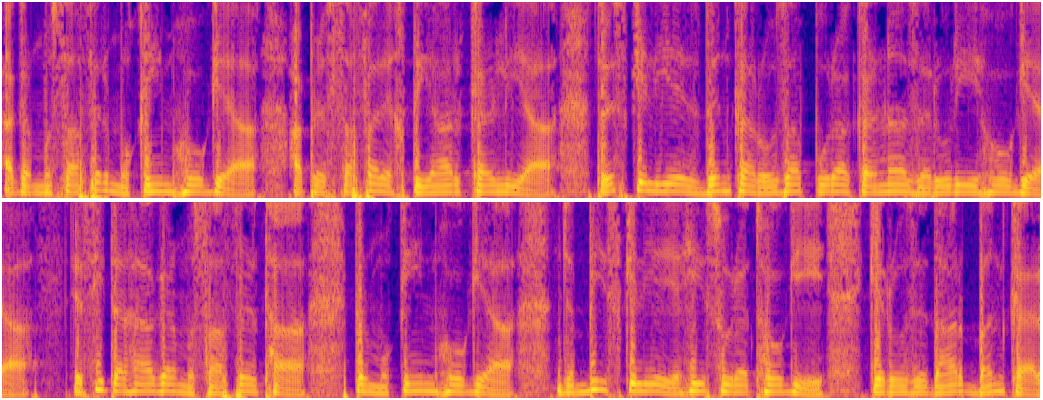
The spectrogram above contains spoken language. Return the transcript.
اگر مسافر مقیم ہو گیا اور پھر سفر اختیار کر لیا، تو اس کے لیے اس دن کا روزہ پورا کرنا ضروری ہو گیا۔ اسی طرح اگر مسافر تھا، پھر مقیم ہو گیا۔ جب بھی اس کے لیے یہی صورت ہوگی کہ روزے دار بن کر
